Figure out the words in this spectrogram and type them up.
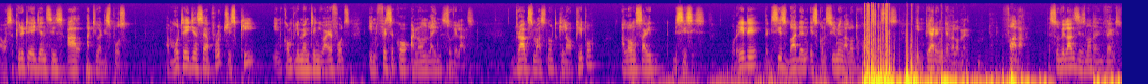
Our security agencies are at your disposal. A multi-agency approach is key in complementing your efforts in physical and online surveillance. Drugs must not kill our people alongside diseases. Already, the disease burden is consuming a lot of our resources, impairing development. Further, the surveillance is not an event.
